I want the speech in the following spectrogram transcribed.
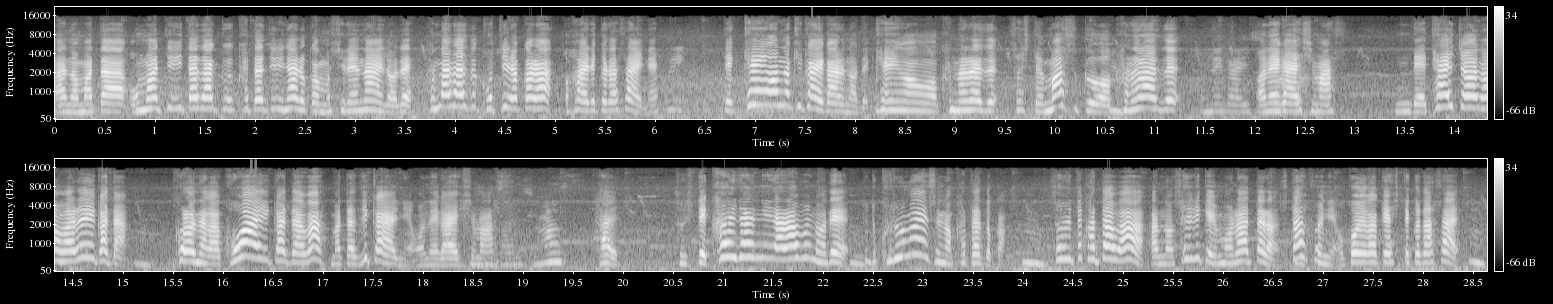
あのまたお待ちいただく形になるかもしれないので必ずこちらからお入りくださいね。はいで検温の機会があるので検温を必ずそしてマスクを必ずお願いしおます。願いします。んで体調の悪い方うん。コロナが怖い方はまた次回にお願いします。はい。そして階段に並ぶので、うん。ちょっと車椅子の方とかうん。そういった方はあの整理券もらったらスタッフにお声掛けしてください。うん。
